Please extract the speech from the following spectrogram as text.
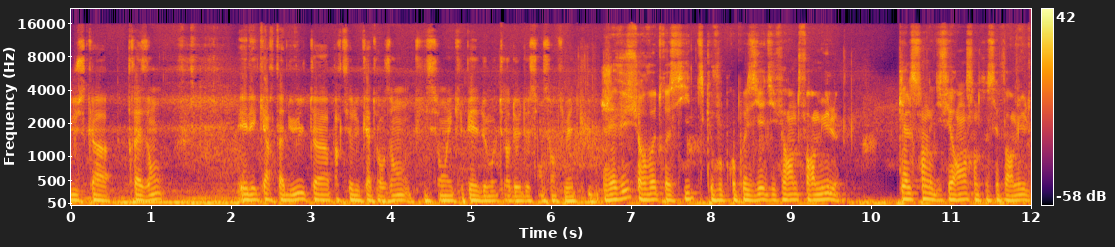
jusqu'à 13 ans. Et les cartes adultes à partir de 14 ans qui sont équipées de moteurs de 200 cm3. J'ai vu sur votre site que vous proposiez différentes formules. Quelles sont les différences entre ces formules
